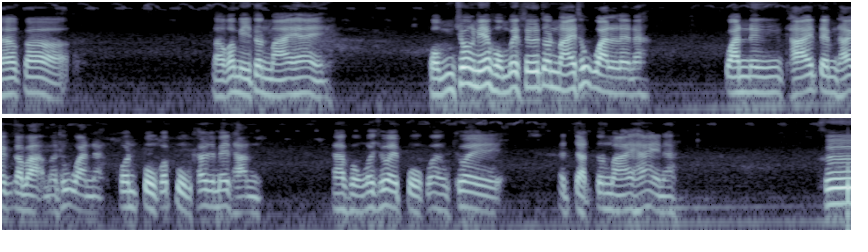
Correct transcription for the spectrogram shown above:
แล้วก็ เราก็มีต้นไม้ให้ ผมช่วงนี้ผมไปซื้อต้นไม้ทุกวันเลยนะ วันหนึ่งท้ายเต็มท้ายกระบะมาทุกวันนะคนปลูกก็ปลูกเท่าจะไม่ทันนะผมก็ช่วยปลูกว่างช่วยจัดต้นไม้ให้นะ คือ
